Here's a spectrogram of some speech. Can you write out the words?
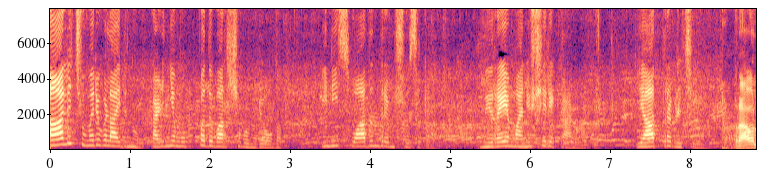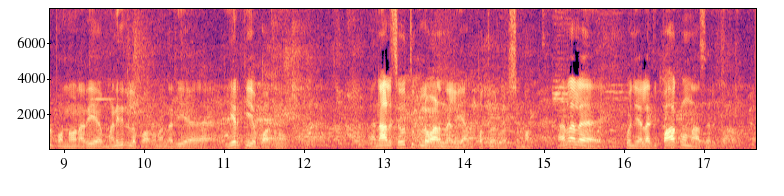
നാല് ചുമരുകളായിരുന്നു കഴിഞ്ഞ മുപ്പത് വർഷവും രോഗം. ഇനി സ്വാതന്ത്ര്യം ശ്വസിക്കണം. നിറയെ മനുഷ്യരെ കാണണം. യാത്രകൾ ചെയ്യണം ட்ராவல் பண்ணோம் நிறைய மனிதர்களை பார்க்கணும் நிறைய இயற்கையை பார்க்கணும் நாலு செவத்துக்குள்ளே வாழ்ந்தேன் இல்லையா முப்பத்தோரு வருஷமாக அதனால் கொஞ்சம் எல்லாத்தையும் பார்க்கணும்னு ஆசை இருக்கு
